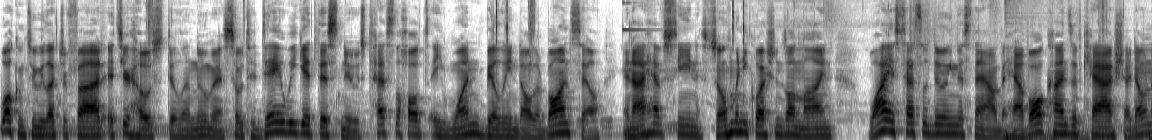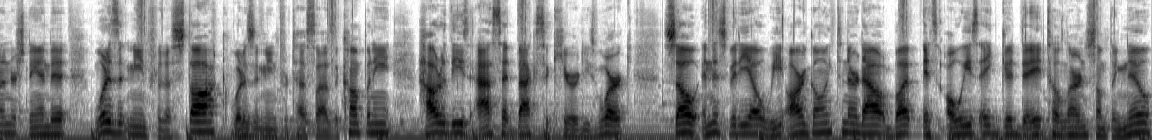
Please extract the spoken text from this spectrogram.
Welcome to Electrified, it's your host Dillon Loomis. So today we get this news, Tesla halts a $1 billion bond sale, and I have seen so many questions online why is Tesla doing this now? They have all kinds of cash. I don't understand it. What does it mean for the stock? What does it mean for Tesla as a company? How do these asset-backed securities work? So in this video, we are going to nerd out, but it's always a good day to learn something new.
